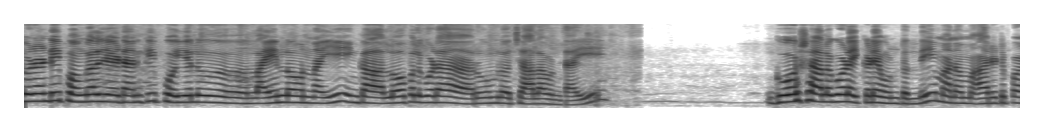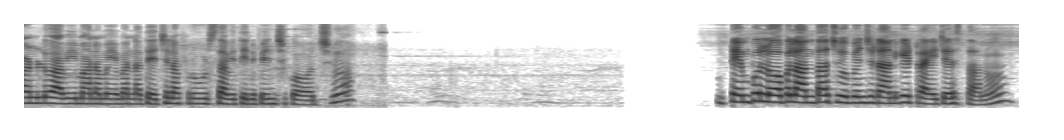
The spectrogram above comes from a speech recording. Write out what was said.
చూడండి పొంగల్ చేయడానికి పొయ్యలు లైన్లో ఉన్నాయి. ఇంకా లోపల కూడా రూమ్లో చాలా ఉంటాయి. గోశాల కూడా ఇక్కడే ఉంటుంది. మనం అరటి పండ్లు అవి మనం ఏమన్నా తెచ్చిన ఫ్రూట్స్ అవి తినిపించుకోవచ్చు. టెంపుల్ లోపల అంతా చూపించడానికి ట్రై చేస్తాను.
